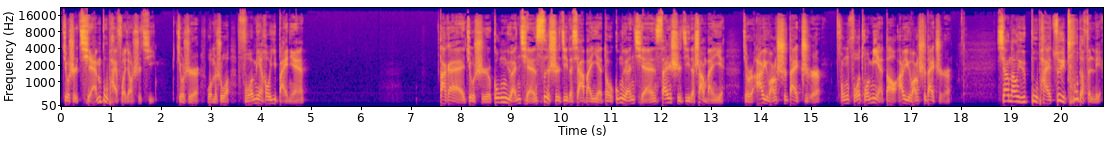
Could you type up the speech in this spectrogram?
就是前部派佛教时期，就是我们说佛灭后一百年。大概就是公元前四世纪的下半叶到公元前三世纪的上半叶，就是阿育王时代止，从佛陀灭到阿育王时代止，相当于部派最初的分裂，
